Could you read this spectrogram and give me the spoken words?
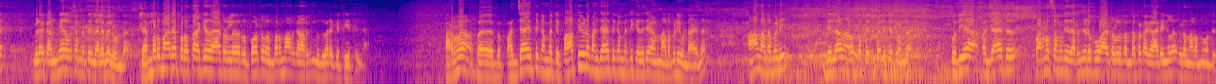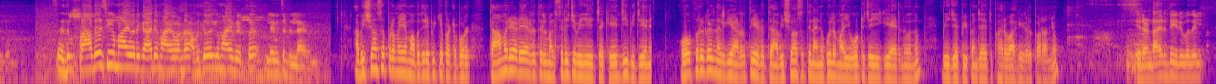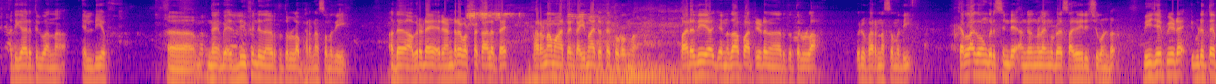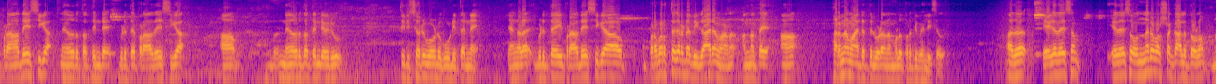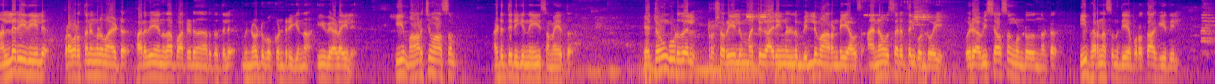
ഇവിടെ കൺവീനർ കമ്മിറ്റി നിലവിലുണ്ട്. മെമ്പർമാരെ പുറത്താക്കിയതായിട്ടുള്ള റിപ്പോർട്ട് മെമ്പർമാർക്ക് ആർക്കും ഇതുവരെ കിട്ടിയിട്ടില്ല. ഭരണ പഞ്ചായത്ത് കമ്മിറ്റി പാർട്ടിയുടെ പഞ്ചായത്ത് കമ്മിറ്റിക്കെതിരെയാണ് നടപടി ഉണ്ടായത്. ആ നടപടി ജില്ലാ നേതൃത്വം പിൻവലിച്ചിട്ടുണ്ട്. പുതിയ പഞ്ചായത്ത് ഭരണസമിതി തെരഞ്ഞെടുപ്പുമായിട്ടുള്ള ബന്ധപ്പെട്ട കാര്യങ്ങൾ ഇവിടെ നടന്നുകൊണ്ടിരിക്കുന്നു. ഇത് പ്രാദേശികമായ ഒരു കാര്യമായതുകൊണ്ട് ഔദ്യോഗികമായ വിപ്പ് ലഭിച്ചിട്ടില്ലായിരുന്നു. അവിശ്വാസ പ്രമേയം അവതരിപ്പിക്കപ്പെട്ടപ്പോൾ താമര അടയാളത്തിൽ മത്സരിച്ചു വിജയിച്ച കെ ജി വിജയനെ ഓഫറുകൾ നൽകി അടർത്തിയെടുത്ത് അവിശ്വാസത്തിന് അനുകൂലമായി വോട്ട് ചെയ്യുകയായിരുന്നുവെന്നും ബി ജെ പി പഞ്ചായത്ത് ഭാരവാഹികൾ പറഞ്ഞു. രണ്ടായിരത്തി ഇരുപതിൽ അധികാരത്തിൽ വന്ന L D F L D എഫിന്റെ നേതൃത്വത്തിലുള്ള ഭരണസമിതി അത് അവരുടെ രണ്ടര വർഷക്കാലത്തെ ഭരണമാറ്റം കൈമാറ്റത്തെ തുടർന്ന് ഭാരതീയ ജനതാ പാർട്ടിയുടെ നേതൃത്വത്തിലുള്ള ഒരു ഭരണസമിതി കേരള കോൺഗ്രസിന്റെ അംഗങ്ങളെ സഹകരിച്ചുകൊണ്ട് ബി ജെ പിയുടെ ഇവിടുത്തെ പ്രാദേശിക നേതൃത്വത്തിന്റെ ഇവിടുത്തെ പ്രാദേശിക നേതൃത്വത്തിന്റെ ഒരു തിരിച്ചറിവോട് കൂടി തന്നെ ഞങ്ങൾ ഇവിടുത്തെ ഈ പ്രാദേശിക പ്രവർത്തകരുടെ വികാരമാണ് അന്നത്തെ ആ ഭരണമാറ്റത്തിലൂടെ നമ്മൾ പ്രതിഫലിച്ചത്. അത് ഏകദേശം ഏകദേശം ഒന്നര വർഷക്കാലത്തോളം നല്ല രീതിയിൽ പ്രവർത്തനങ്ങളുമായിട്ട് ഭാരതീയ ജനതാ പാർട്ടിയുടെ നേതൃത്വത്തിൽ മുന്നോട്ട് പോയിക്കൊണ്ടിരിക്കുന്ന ഈ വേളയിൽ ഈ മാർച്ച് മാസം അടുത്തിരിക്കുന്ന ഈ സമയത്ത് ഏറ്റവും കൂടുതൽ ട്രഷറിയിലും മറ്റു കാര്യങ്ങളിലും ബില്ല് മാറേണ്ട ഈ അവസ അനവസരത്തിൽ കൊണ്ടുപോയി ഒരു അവിശ്വാസം കൊണ്ടുവന്നിട്ട് ഈ ഭരണസമിതിയെ പുറത്താക്കിയതിൽ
